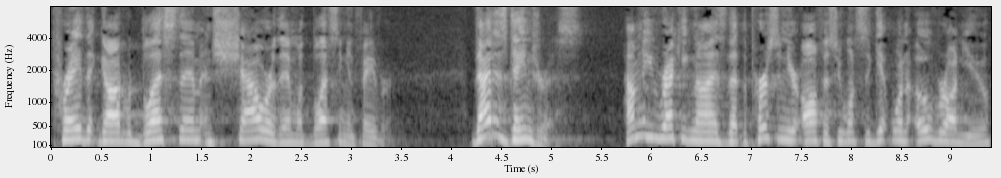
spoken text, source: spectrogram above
Pray that God would bless them and shower them with blessing and favor. That is dangerous. How many recognize that the person in your office who wants to get one over on you,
